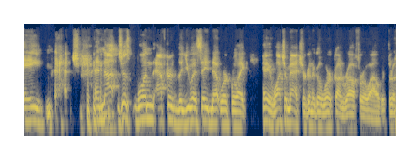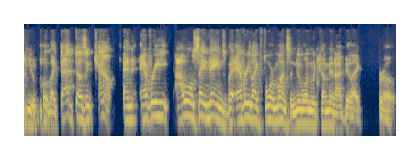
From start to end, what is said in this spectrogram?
a match and not just one after the USA Network were like, hey, watch a match. You're going to go work on Raw for a while. We're throwing you a boat. Like, that doesn't count. And every, I won't say names, but every like four months, a new one would come in. I'd be like, bro,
